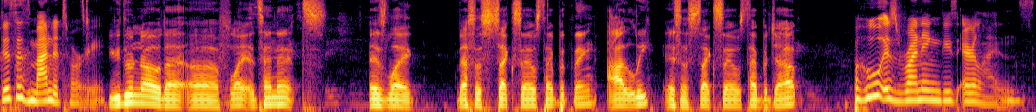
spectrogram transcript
this is mandatory? You do know that uh, flight attendants is like that's a sex sales type of thing. Oddly, it's a sex sales type of job. But who is running these airlines?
